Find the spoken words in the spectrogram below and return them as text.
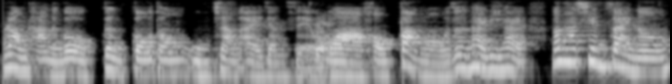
让他能够更沟通无障碍这样子诶，哇，好棒哦，我真的太厉害了。那他现在呢？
